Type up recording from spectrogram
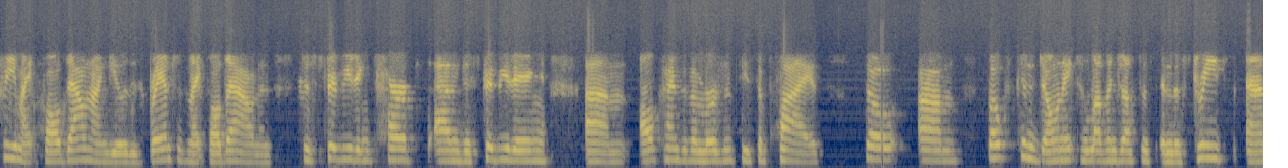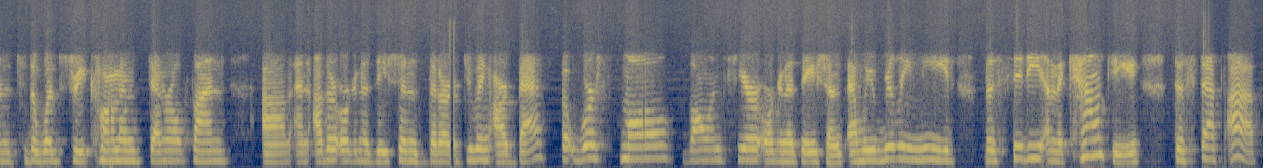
tree might fall down on you, these branches might fall down, and distributing tarps and distributing um, all kinds of emergency supplies. So um, folks can donate to Love and Justice in the Streets and to the Wood Street Commons General Fund um, and other organizations that are doing our best, but we're small volunteer organizations, and we really need the city and the county to step up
